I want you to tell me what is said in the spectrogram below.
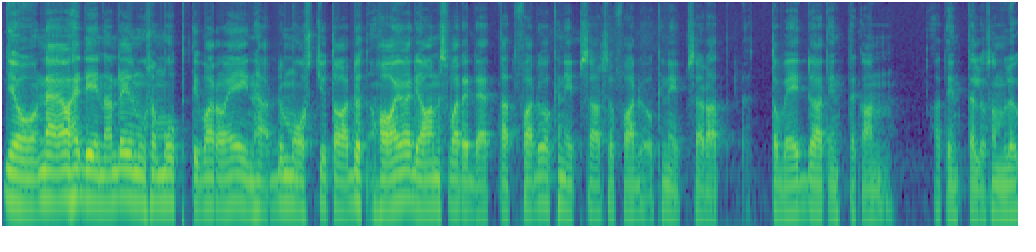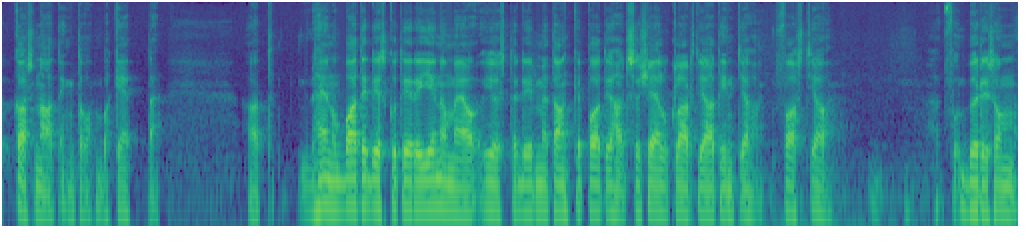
Jo, nej, och Hedinan, det är ju nog som upp till var och en här. Du måste ju ta, du har ju det ansvaret det att far du och knipsar så far du och knipsar att då vet du att inte kan, att inte liksom lyckas någonting då, bakette. Att det är nog bara att diskutera igenom och just det med tanke på att jag hade så självklart jag att inte jag, fast jag började som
